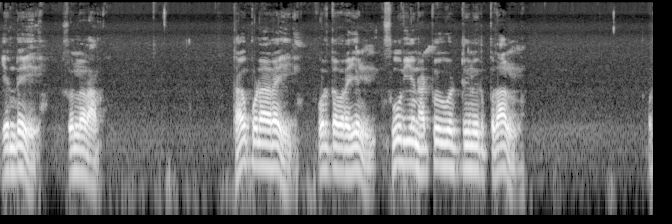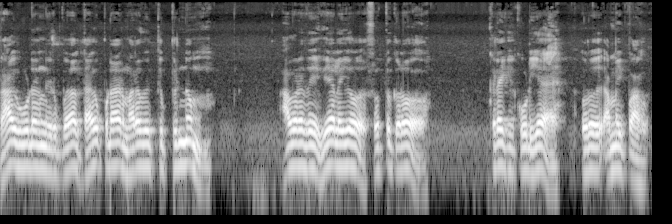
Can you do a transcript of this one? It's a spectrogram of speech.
என்று சொல்லலாம். தகப்பனாரை பொறுத்தவரையில் சூரியன் நட்பு வீட்டில் இருப்பதால் ராகுவுடன் இருப்பதால் தகப்பனார் மரபுக்கு பின்னும் அவரது வேலையோ சொத்துக்களோ கிடைக்கக்கூடிய ஒரு அமைப்பாகும்.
